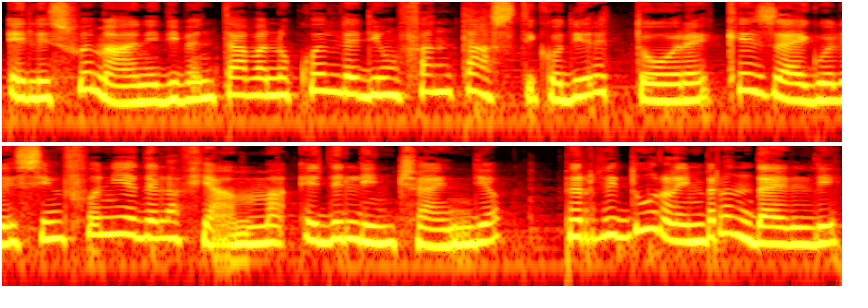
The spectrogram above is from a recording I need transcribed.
e le sue mani diventavano quelle di un fantastico direttore che esegue le sinfonie della fiamma e dell'incendio per ridurre in brandelli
